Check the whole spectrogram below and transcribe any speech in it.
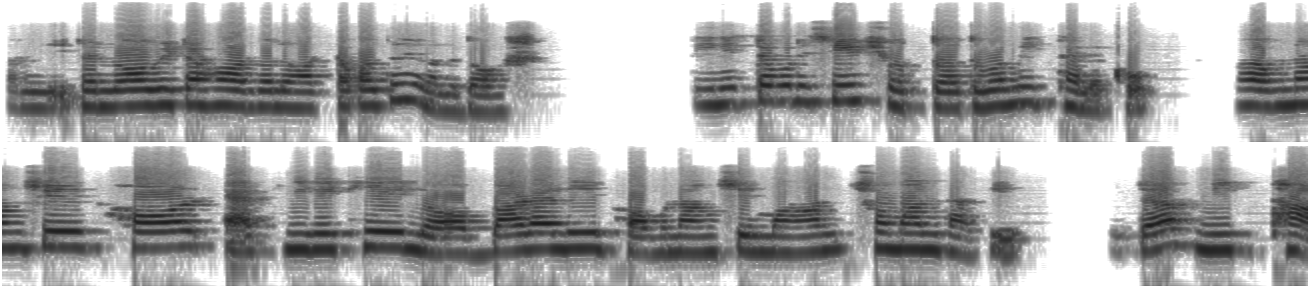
তাহলে এটা লব, এটা হর, তাহলে হরটা কত হয়ে গেল? দশ। তিনেরটা বলেছে সত্য অথবা মিথ্যা লেখো। ভগ্নাংশের হর একই রেখে লব বাড়ালে ভগ্নাংশের মান সমান থাকে। এটা মিথ্যা।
